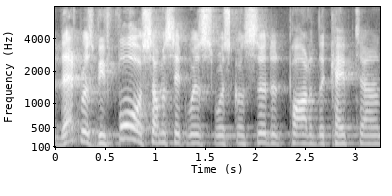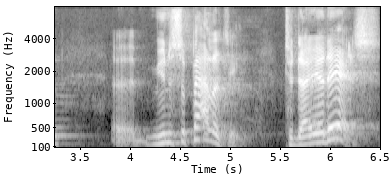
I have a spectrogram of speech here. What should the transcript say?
that was before Somerset was, was considered part of the Cape Town uh, municipality. Today it is.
